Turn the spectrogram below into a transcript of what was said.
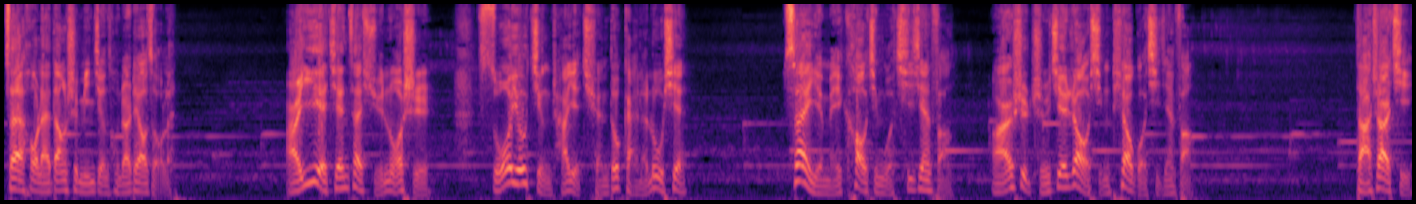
再后来，当时民警从这儿调走了，而夜间在巡逻时，所有警察也全都改了路线，再也没靠近过七间房，而是直接绕行跳过七间房。打这儿起，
